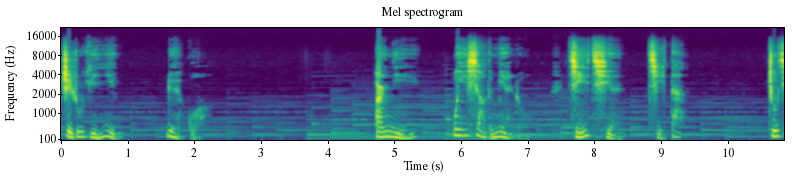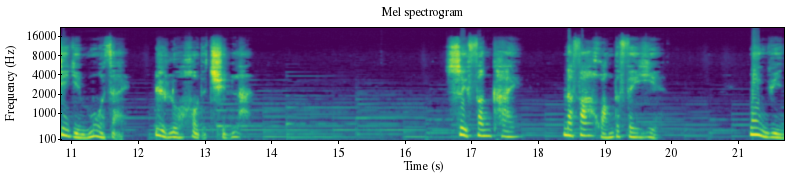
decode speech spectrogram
只如云影掠过。而你微笑的面容，极浅极淡，逐渐隐没在日落后的群岚。遂翻开那发黄的飞页，命运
